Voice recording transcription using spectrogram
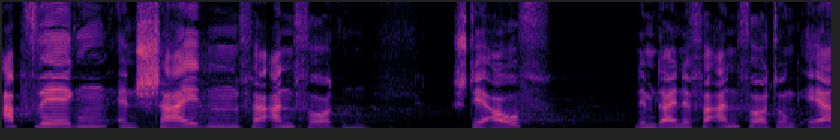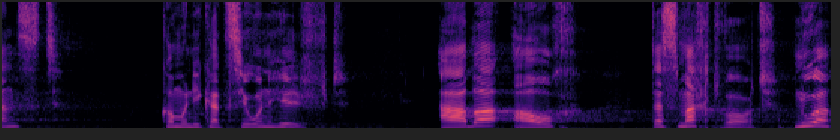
abwägen, entscheiden, verantworten? Steh auf, nimm deine Verantwortung ernst. Kommunikation hilft, aber auch das Machtwort. Nur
